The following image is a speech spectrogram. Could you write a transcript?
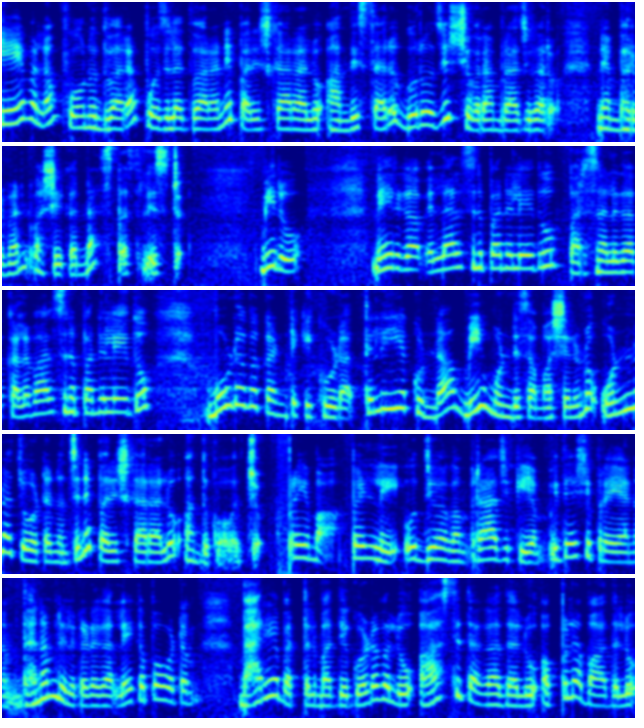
కేవలం ఫోను ద్వారా పూజల ద్వారానే పరిష్కారాలు అందిస్తారు గురూజీ శివరామరాజు గారు. నెంబర్ వన్ వశీకరణ స్పెషలిస్ట్ మీరు నేరుగా వెళ్ళాల్సిన పని లేదు పర్సనల్గా కలవాల్సిన పని లేదు. మూడవ కంటికి కూడా తెలియకుండా మీ మొండి సమస్యలను ఉన్న చోట నుంచి పరిష్కారాలు అందుకోవచ్చు. ప్రేమ పెళ్ళి ఉద్యోగం రాజకీయం విదేశీ ప్రయాణం ధనం నిలకడగా లేకపోవటం భార్యాభర్తల మధ్య గొడవలు ఆస్తి తగాదాలు అప్పుల బాధలు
